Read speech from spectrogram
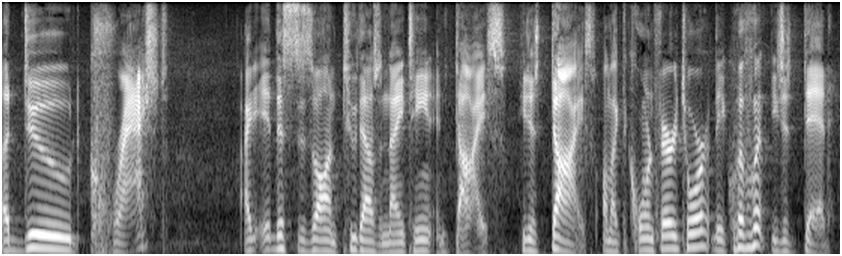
A dude crashed. I, it- this is on 2019 and dies. He just dies on like the Corn Ferry Tour, the equivalent. He's just dead.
